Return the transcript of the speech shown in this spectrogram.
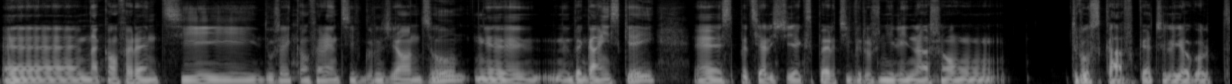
e, na konferencji, dużej konferencji w Grudziądzu e, wegańskiej. E, specjaliści i eksperci wyróżnili naszą truskawkę, czyli jogurt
